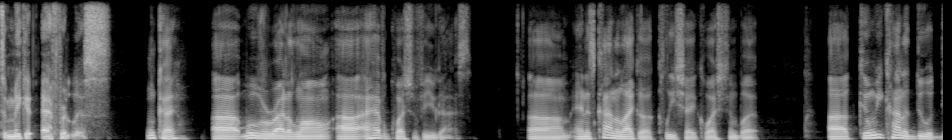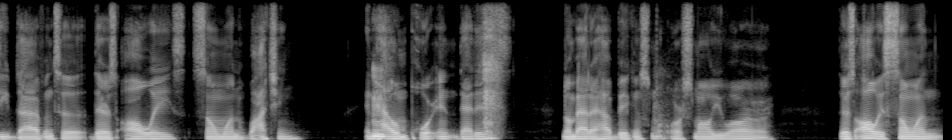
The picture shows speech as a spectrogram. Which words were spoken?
To make it effortless. okay. Uh, moving right along. Uh, I have a question for you guys, um, and it's kind of like a cliche question, but uh, can we kind of do a deep dive into there's always someone watching, and Mm. how important that is, no matter how big or small you are, or there's always someone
